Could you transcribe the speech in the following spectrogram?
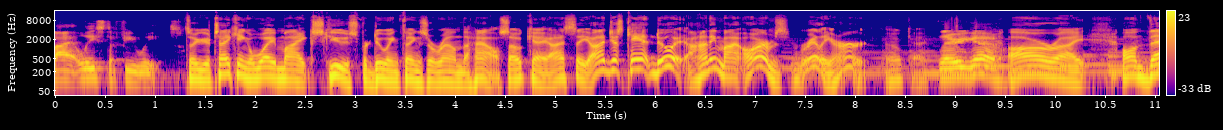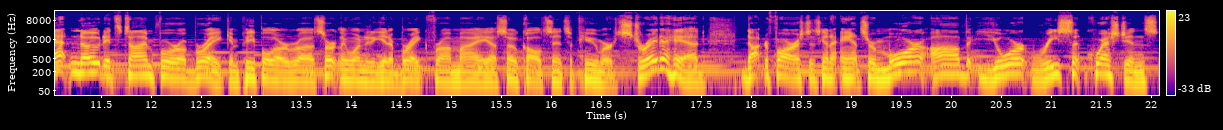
by at least a few weeks. So you're taking away my excuse for doing things around the house. Okay, I see. I just can't do it. Honey, my arms really hurt. Okay. There you go. All right. On that note, it's time for a break, and people are uh, certainly wanting to get a break from my uh, so called sense of humor. Straight ahead, Dr. Forrest is going to answer more of your recent questions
